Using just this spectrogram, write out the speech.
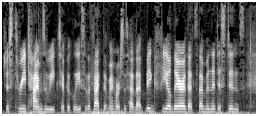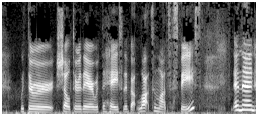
just three times a week typically. So the fact that my horses have that big field there, that's them in the distance with their shelter there with the hay. So they've got lots and lots of space. And then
